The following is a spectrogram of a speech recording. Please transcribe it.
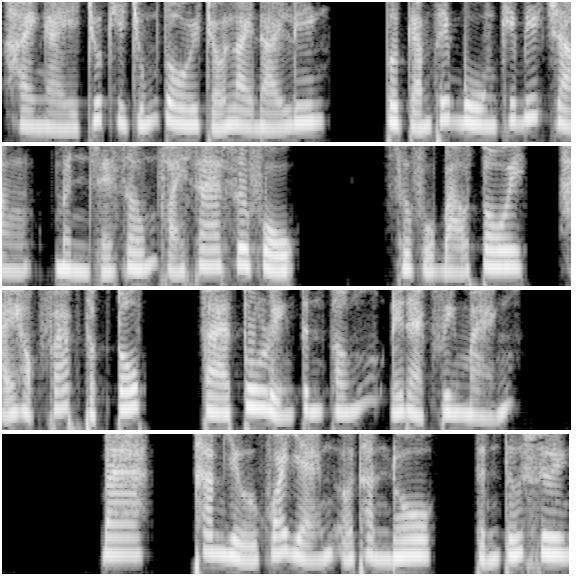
Hai ngày trước khi chúng tôi trở lại Đại Liên, tôi cảm thấy buồn khi biết rằng mình sẽ sớm phải xa sư phụ. Sư phụ bảo tôi hãy học pháp thật tốt và tu luyện tinh tấn để đạt viên mãn. 3. Tham dự khóa giảng ở Thành Đô, tỉnh Tứ Xuyên.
